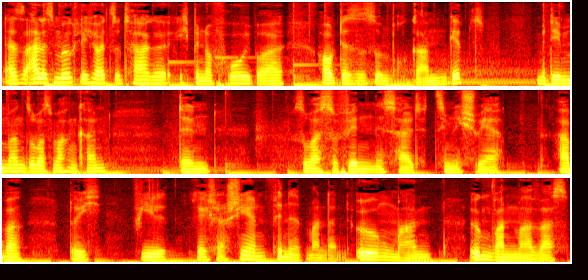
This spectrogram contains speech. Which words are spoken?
Das ist alles möglich heutzutage. Ich bin auch froh überhaupt, dass es so ein Programm gibt, mit dem man sowas machen kann. Denn sowas zu finden ist halt ziemlich schwer. Aber durch viel Recherchieren findet man dann irgendwann, irgendwann mal was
